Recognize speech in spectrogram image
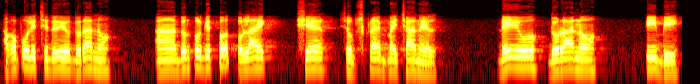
Ako po ulit si Deo Durano. Ah, don't forget po to like, share, subscribe my channel. Deo Durano TV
